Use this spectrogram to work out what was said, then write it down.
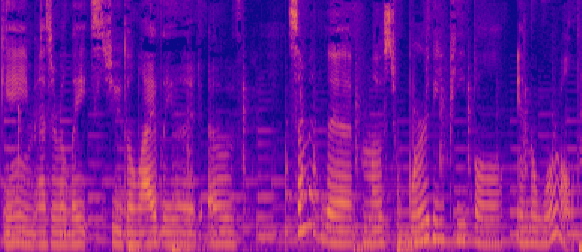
game as it relates to the livelihood of some of the most worthy people in the world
